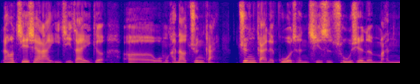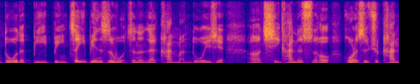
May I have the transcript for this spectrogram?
然后接下来，以及在一个呃，我们看到军改，军改的过程其实出现了蛮多的弊病。这一边是我真的在看蛮多一些呃期刊的时候，或者是去看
